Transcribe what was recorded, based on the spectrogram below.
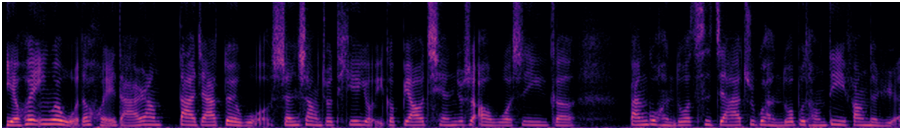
也会因为我的回答让大家对我身上就贴有一个标签，就是哦，我是一个搬过很多次家、住过很多不同地方的人。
